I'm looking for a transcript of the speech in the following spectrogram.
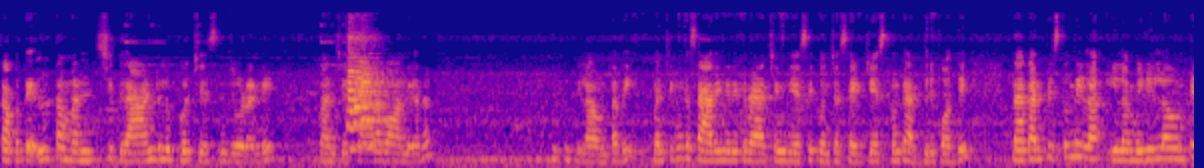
కాకపోతే ఎంత మంచి గ్రాండ్ లుక్ వచ్చేసింది చూడండి. మంచి చాలా బాగుంది కదా. ఇలా ఉంటుంది. మంచిగా ఇంకా శారీ మీదకి మ్యాచింగ్ చేసి కొంచెం సెట్ చేసుకుంటే అద్దరిపోద్ది. నాకు అనిపిస్తుంది ఇలా ఇలా మిడిల్లో ఉంటే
